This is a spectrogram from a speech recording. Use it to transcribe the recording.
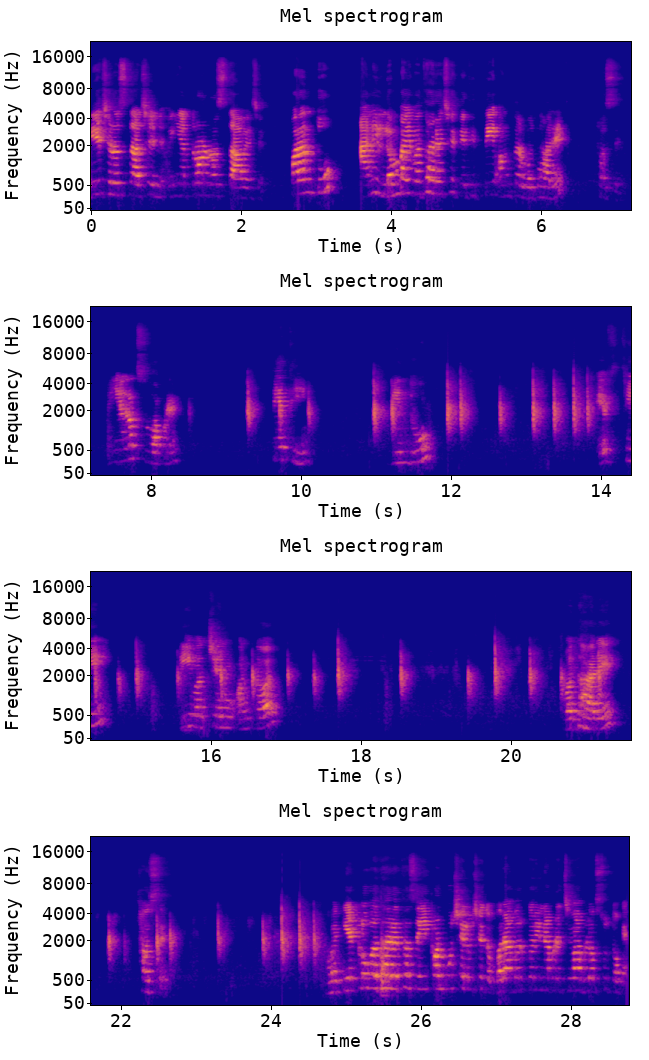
બે જ રસ્તા છે ને અહીંયા ત્રણ રસ્તા આવે છે, પરંતુ આની લંબાઈ વધારે છે, તેથી તે અંતર વધારે થશે. અહીંયા લખશું આપણે. તેથી બિંદુ F થી D વચ્ચેનું અંતર વધારે થશે. હવે કેટલું વધારે થશે એ પણ પૂછેલું છે, તો બરાબર કરીને આપણે જવાબ લખશું. તો કે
